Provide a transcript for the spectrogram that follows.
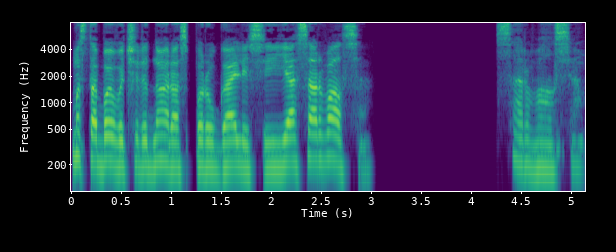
Мы с тобой в очередной раз поругались, и я сорвался. Сорвался.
